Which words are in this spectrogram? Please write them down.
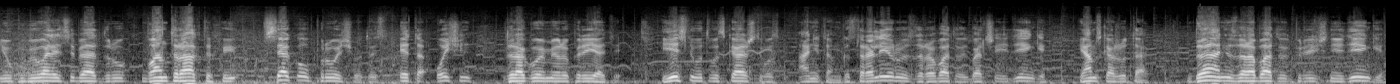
не убивали себя друг в антрактах и всякого прочего. То есть это очень дорогое мероприятие. Если вот вы скажете, вот они там гастролируют, зарабатывают большие деньги, я вам скажу так. Да, они зарабатывают приличные деньги,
